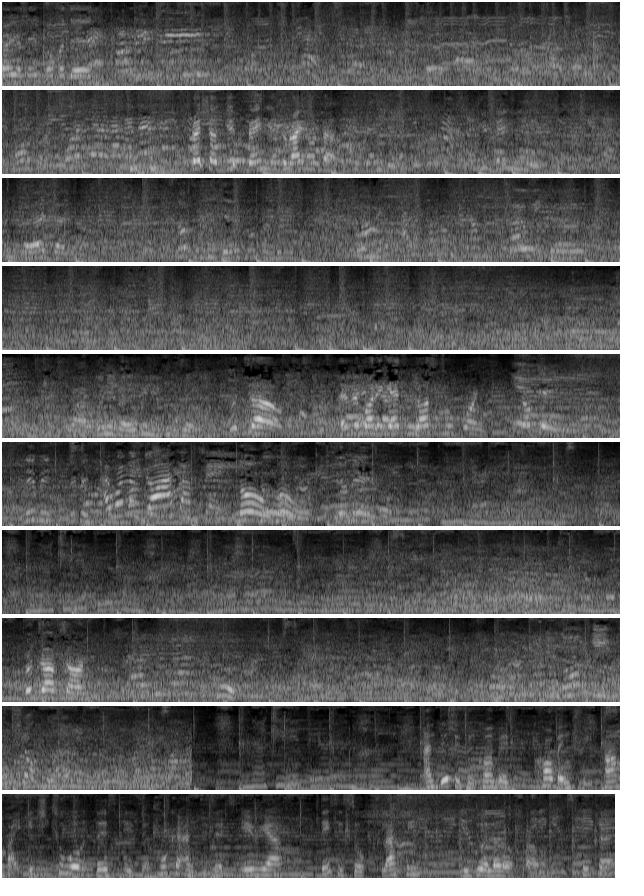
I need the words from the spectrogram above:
Write your name over there? Precious, give Benny to write on that. Give Benny. When you can write that now. It's not to me. It's not to me. There we go. Wow, Jennifer, you're doing a good job. Good job. Everybody gets plus two points. It's okay. Leave it, leave it. I want to draw something. No, no. It's your name. And I keep and this is in Covent, Coventry, Palm by H2O. This is the hookah and desserts area. This is so classy. They do a lot of um, hookah.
